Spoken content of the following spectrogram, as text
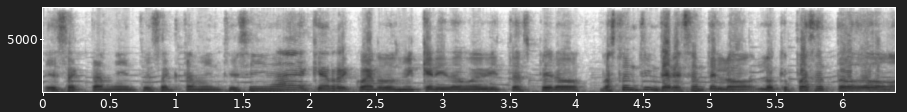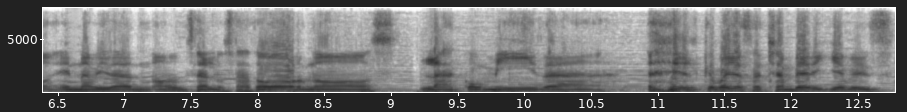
Exactamente, exactamente. Sí, ah, qué recuerdos, mi querido huevitas. Pero bastante interesante lo, lo que pasa todo en Navidad, ¿no? O sea, los adornos, la comida, el que vayas a chambear y lleves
